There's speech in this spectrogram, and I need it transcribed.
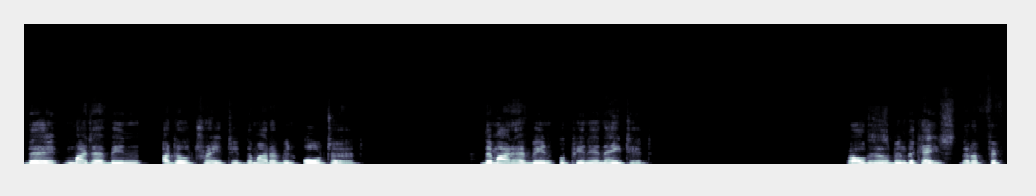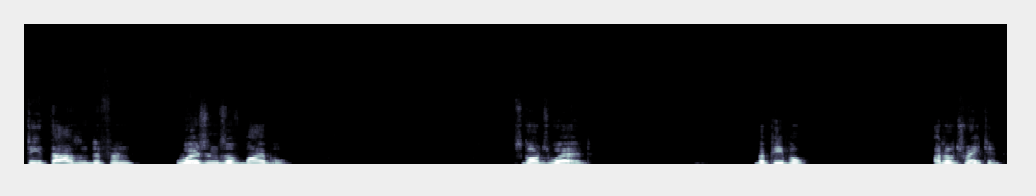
they might have been adulterated. They might have been altered. They might have been opinionated. Well, this has been the case. There are 50,000 different versions of Bible. It's God's word. But people adulterated,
